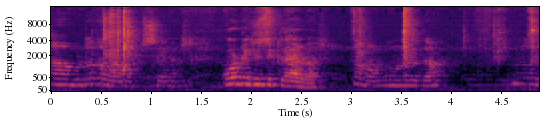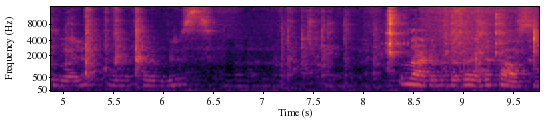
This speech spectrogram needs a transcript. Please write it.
Ha burada da var bir şeyler. Orada yüzükler var. Tamam bunları da bunları böyle böyle koyabiliriz. Bunlar da burada böyle kalsın.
